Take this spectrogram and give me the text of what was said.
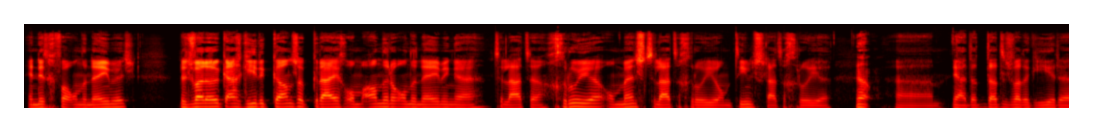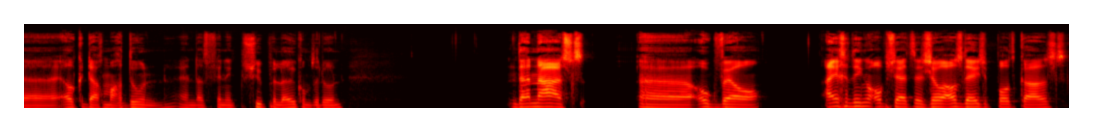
in dit geval ondernemers. Dus waardoor ik eigenlijk hier de kans ook krijg om andere ondernemingen te laten groeien, om mensen te laten groeien, om teams te laten groeien. Ja, uh, ja dat, dat is wat ik hier uh, elke dag mag doen. En dat vind ik super leuk om te doen. Daarnaast uh, ook wel eigen dingen opzetten, zoals deze podcast.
